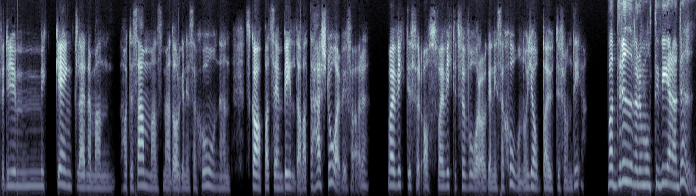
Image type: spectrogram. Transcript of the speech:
För det är ju mycket enklare när man har tillsammans med organisationen skapat sig en bild av att det här står vi för. Vad är viktigt för oss? Vad är viktigt för vår organisation och jobba utifrån det? Vad driver och motiverar dig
